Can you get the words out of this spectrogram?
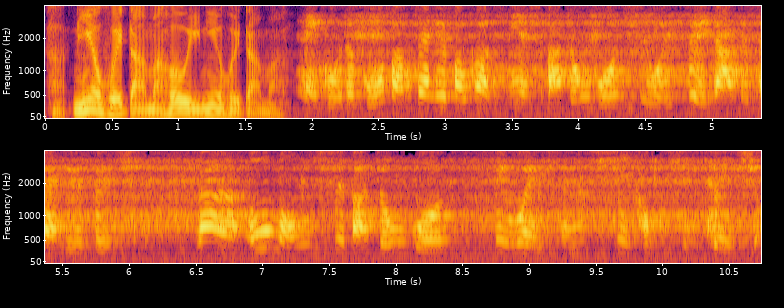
啊，你有回答吗？侯友宜，你有回答吗？美国的国防战略报告里面是把中国视为最大的战略对手，那欧盟是把中国定位成系统性对手。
